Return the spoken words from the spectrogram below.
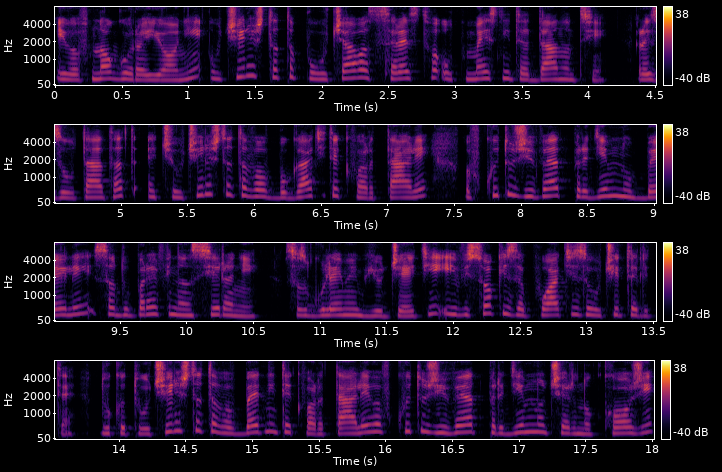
и в много райони училищата получават средства от местните данъци. Резултатът е, че училищата в богатите квартали, в които живеят предимно бели, са добре финансирани, с големи бюджети и високи заплати за учителите, докато училищата в бедните квартали, в които живеят предимно чернокожи,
